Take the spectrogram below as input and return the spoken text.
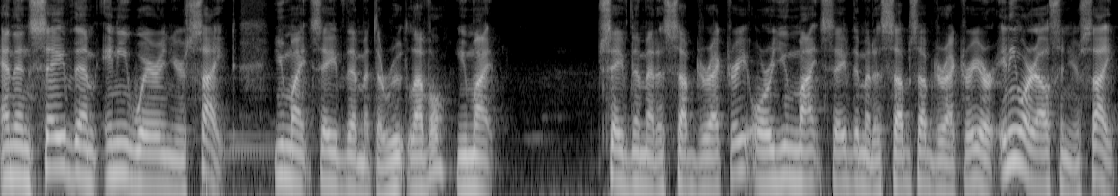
and then save them anywhere in your site. You might save them at the root level. You might save them at a subdirectory, or you might save them at a sub-subdirectory or anywhere else in your site.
